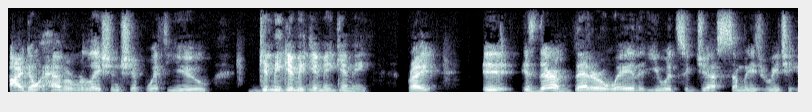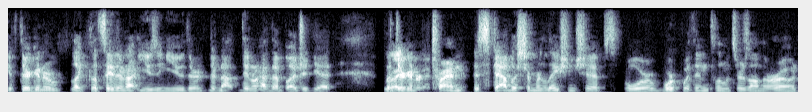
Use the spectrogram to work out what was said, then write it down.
I don't have a relationship with you. Gimme, gimme, gimme, gimme. Right? Is, is there a better way that you would suggest somebody's reaching if they're gonna like let's say they're not using you they're they're not they don't have that budget yet but right. they're going to try and establish some relationships or work with influencers on their own.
